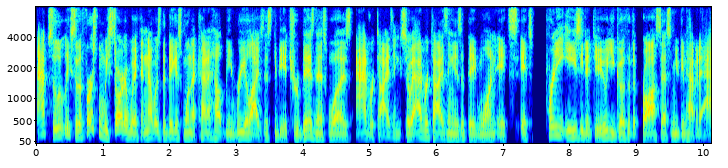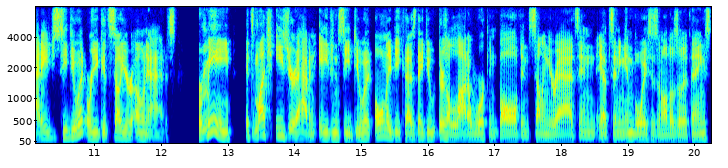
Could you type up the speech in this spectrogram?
Absolutely. So the first one we started with, and that was the biggest one that kind of helped me realize this to be a true business, was advertising. So advertising is a big one. It's it's pretty easy to do. You go through the process, and you can have an ad agency do it, or you could sell your own ads. For me, it's much easier to have an agency do it only because they do, there's a lot of work involved in selling your ads and, and sending invoices and all those other things.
